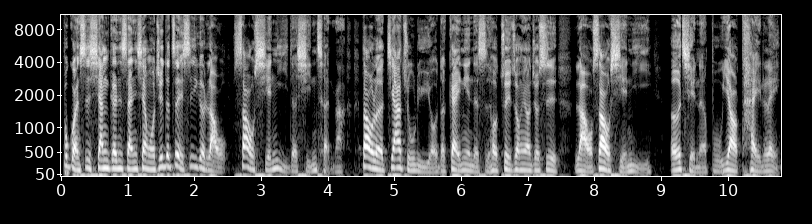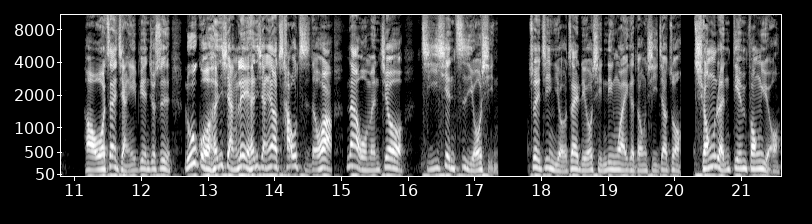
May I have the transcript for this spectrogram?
不管是箱根三巷，我觉得这也是一个老少咸宜的行程啊。到了家族旅游的概念的时候，最重要就是老少咸宜，而且呢不要太累。好，我再讲一遍，就是如果很想累、很想要超值的话，那我们就极限自由行。最近有在流行另外一个东西，叫做“穷人巅峰游”。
